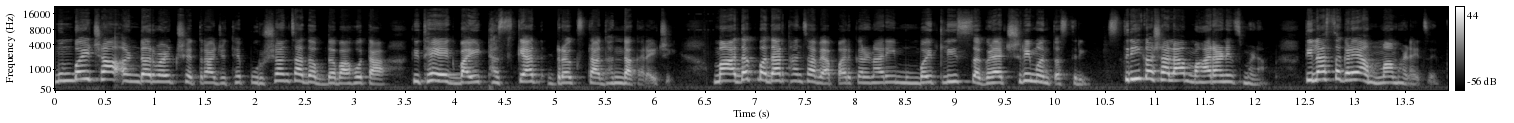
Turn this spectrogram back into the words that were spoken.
मुंबईच्या अंडरवर्ल्ड क्षेत्रात जिथे पुरुषांचा दबदबा होता तिथे एक बाई ठसक्यात ड्रग्सचा धंदा करायची. मादक पदार्थांचा व्यापार करणारी मुंबईतली सगळ्यात श्रीमंत स्त्री. स्त्री कशाला? महाराणीच म्हणा. तिला सगळे अम्मा म्हणायचे.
